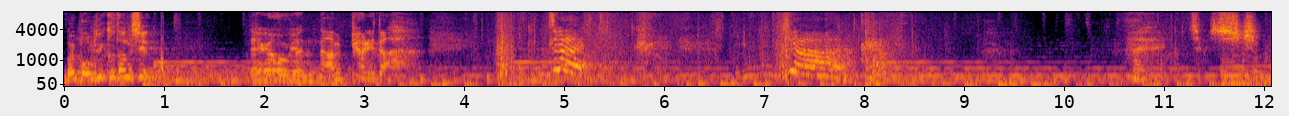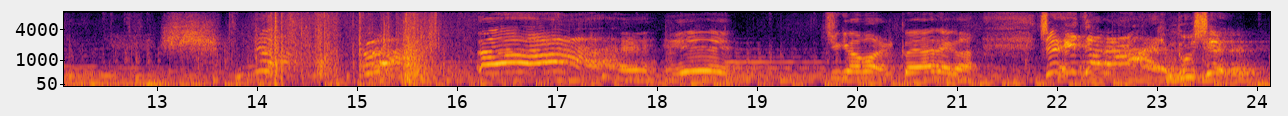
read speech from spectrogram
왜 뭡니까 당신? 내가 우연 남편이다. 자식. 에이, 죽여버릴 거야 내가. 죽이다가! 김도희 씨!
